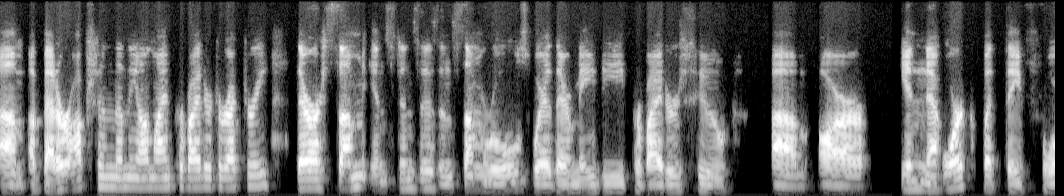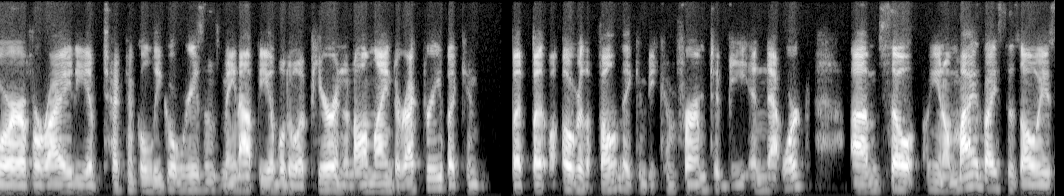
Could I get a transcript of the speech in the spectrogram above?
um, a better option than the online provider directory. There are some instances and some rules where there may be providers who um, are in network, but they, for a variety of technical legal reasons, may not be able to appear in an online directory, but can but but over the phone they can be confirmed to be in network. Um, so you know, my advice is always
